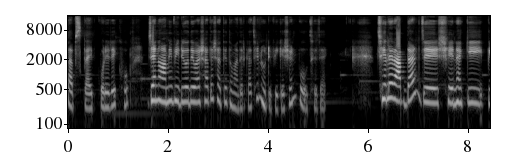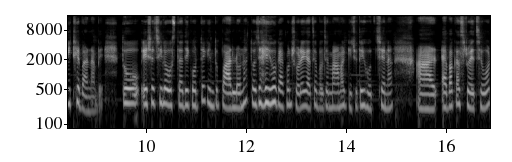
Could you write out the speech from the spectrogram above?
সাবস্ক্রাইব করে রেখো, যেন আমি ভিডিও দেওয়ার সাথে সাথে তোমাদের কাছে নোটিফিকেশন পৌঁছে যায়। ছেলের আবদার যে সে নাকি পিঠে বানাবে। তো এসেছিল ওস্তাদি করতে, কিন্তু পারল না। তো যাই হোক, এখন সরে গেছে, বলছে, মা, আমার কিছুতেই হচ্ছে না। আর অ্যাবাকাস রয়েছে ওর।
